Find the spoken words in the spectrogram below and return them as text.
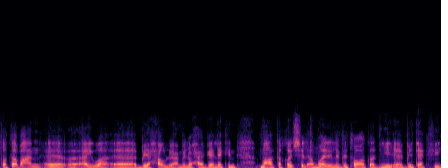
فطبعا آه أيوه بيحاولوا يعملوا حاجة لكن ما أعتقدش الأموال اللي بتعطى دي بتكفي.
